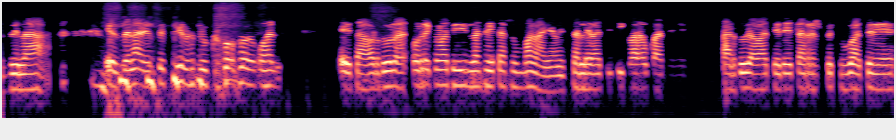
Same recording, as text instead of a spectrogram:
ez dela ez dela decepcionatuko igual eta orduan horrek ematen dit lasaitasun bada baina beste alde batetik badaukat eh, ardura bat ere eta respetu bat ere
